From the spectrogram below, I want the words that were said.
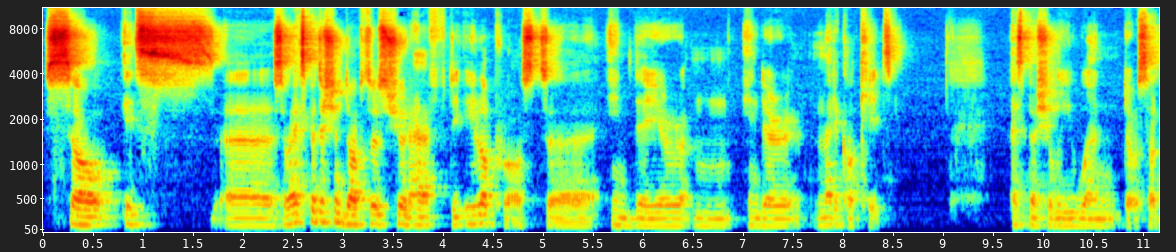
So it's uh, so expedition doctors should have the Iloprost uh, in their um, in their medical kit, especially when those are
